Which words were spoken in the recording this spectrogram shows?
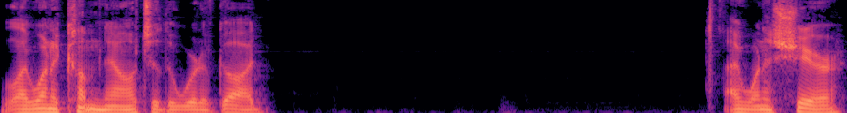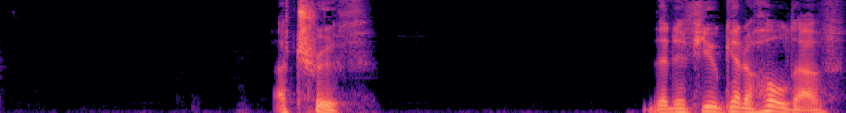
Well, I want to come now to the Word of God. I want to share a truth that if you get a hold of,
